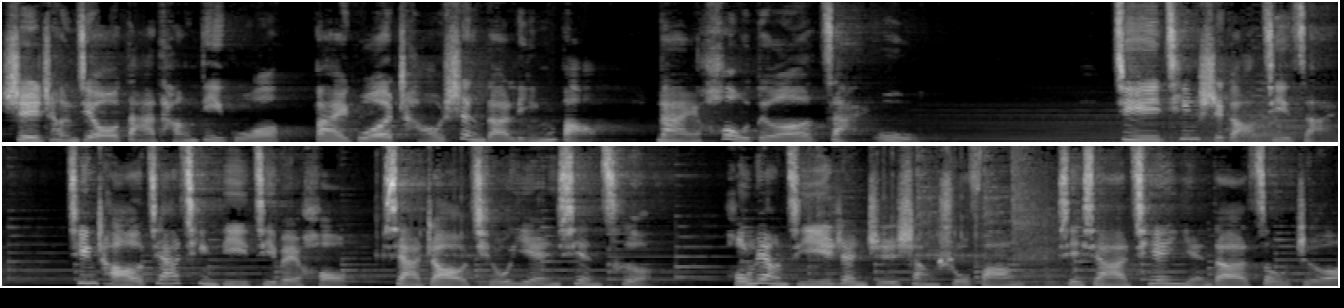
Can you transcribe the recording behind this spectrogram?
是成就大唐帝国、百国朝圣的灵宝，乃厚德载物。据《清史稿》记载，清朝嘉庆帝继位后，下诏求言献策。洪亮吉任职尚书房，写下千言的奏折，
